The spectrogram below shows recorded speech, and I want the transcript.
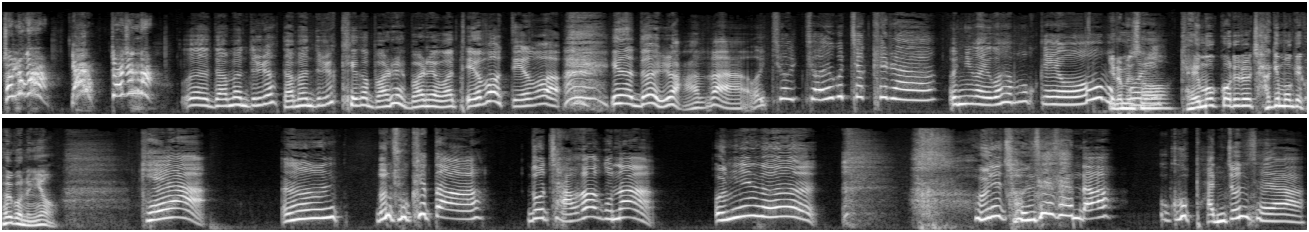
절로 가. 야, 짜증나. 왜 나만 들려? 나만 들려? 걔가 말해 말해 와 대박 대박. 야 너 이리 와봐. 어찌 아이고 착해라. 언니가 이거 해볼게요. 목걸이. 이러면서 개 목걸이를 자기 목에 걸고는요. 걔야 넌, 넌 좋겠다. 너 작아구나. 언니는 하, 언니 전세 산다? 그거 반전세야.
